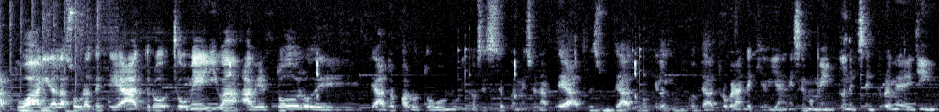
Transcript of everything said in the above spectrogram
actuar, ir a las obras de teatro. Yo me iba a ver todo lo de Teatro Pablo Tobón, no sé si se puede mencionar teatro, es un teatro porque era el único teatro grande que había en ese momento en el centro de Medellín.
